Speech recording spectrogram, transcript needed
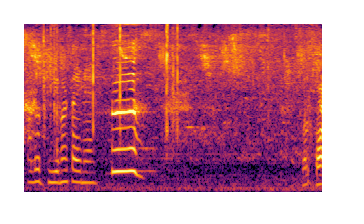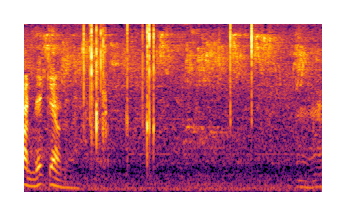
เอารสดีมาใส่เนี่ยมันห่อนเด็กแก้วนี่เอา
